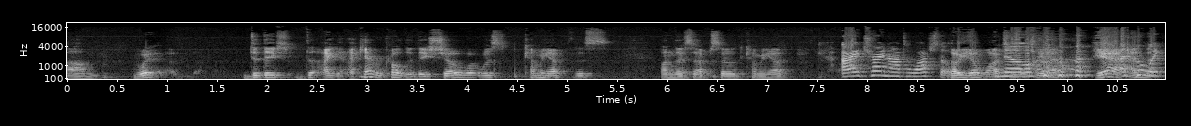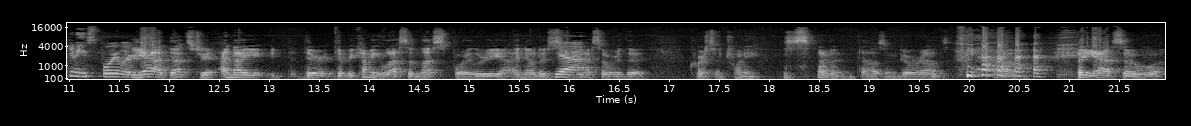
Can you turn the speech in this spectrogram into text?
Um, what did they? I, I can't recall. Did they show what was coming up this on this episode coming up? I try not to watch those. Oh, you don't watch no. those? Yeah. Yeah, I don't and- like any spoilers. Yeah, that's true. And I they're they're becoming less and less spoilery. I noticed. Yeah. Yes, over the course of twenty seven thousand go rounds. Um, But yeah, so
